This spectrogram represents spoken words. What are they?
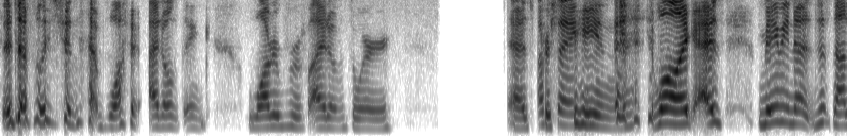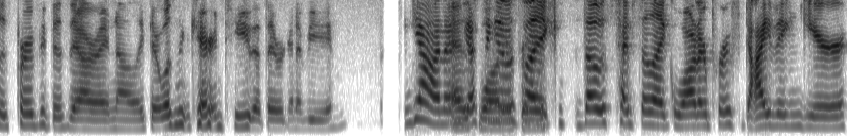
they definitely didn't have water. I don't think waterproof items were as pristine. well, like as maybe not just not as perfect as they are right now. Like there wasn't guarantee that they were gonna be. Yeah, and I'm guessing it was like those types of like waterproof diving gear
